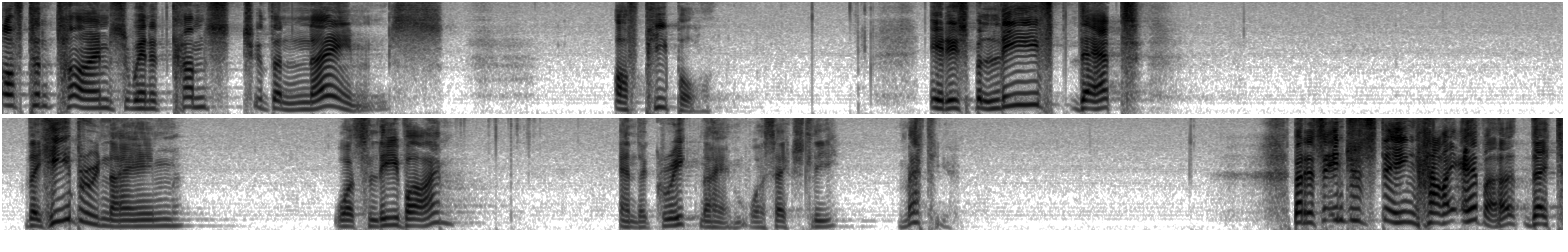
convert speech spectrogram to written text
oftentimes when it comes to the names of people, it is believed that The Hebrew name was Levi, and the Greek name was actually Matthew. But it's interesting, however, that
